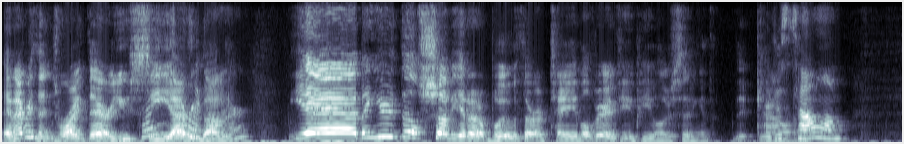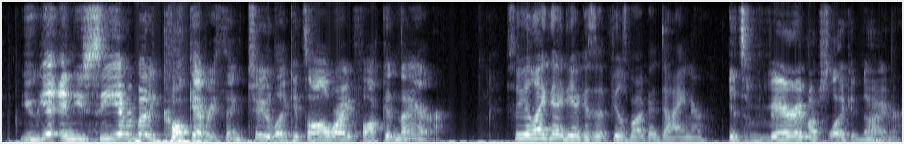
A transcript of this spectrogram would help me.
and everything's right there. You see everybody. Yeah, but you they'll shove you at a booth or a table. Very few people are sitting at the You just tell them. You get and you see everybody cook everything too. Like it's all right fucking there. So you like the idea because it feels more like a diner. It's very much like a diner.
